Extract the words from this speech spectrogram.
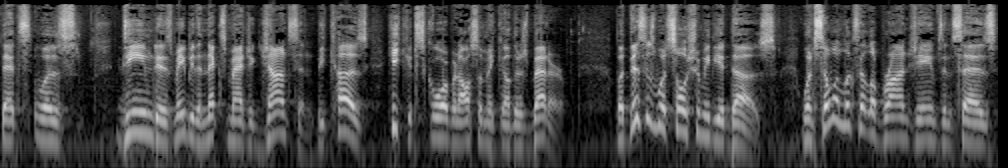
that was deemed as maybe the next Magic Johnson because he could score but also make others better. But this is what social media does. When someone looks at LeBron James and says,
